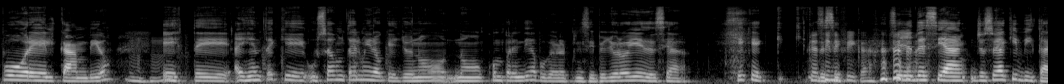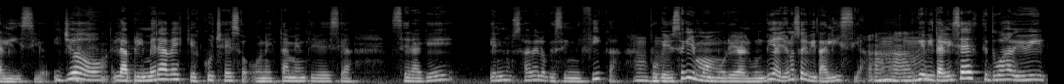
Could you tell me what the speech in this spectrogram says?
por el cambio, este, hay gente que usa un término que yo no, no comprendía porque al principio yo lo oía y decía, ¿qué, qué, qué, significa? Sí, ellos decían, yo soy aquí vitalicio. Y yo, la primera vez que escuché eso, honestamente, yo decía, ¿será que él no sabe lo que significa. Porque yo sé que yo me voy a morir algún día. Yo no soy vitalicia. Porque vitalicia es que tú vas a vivir.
